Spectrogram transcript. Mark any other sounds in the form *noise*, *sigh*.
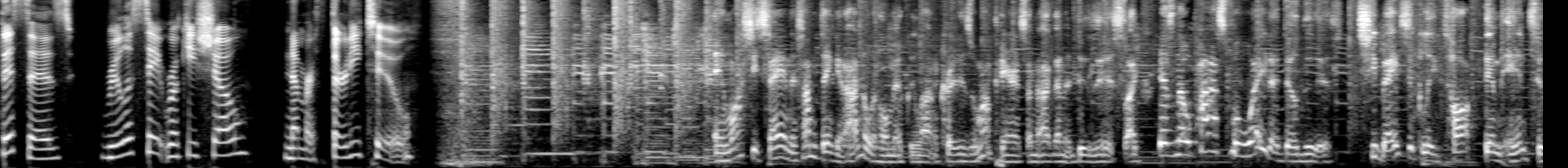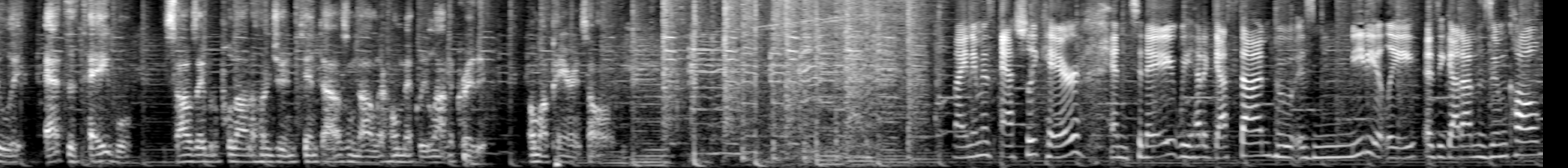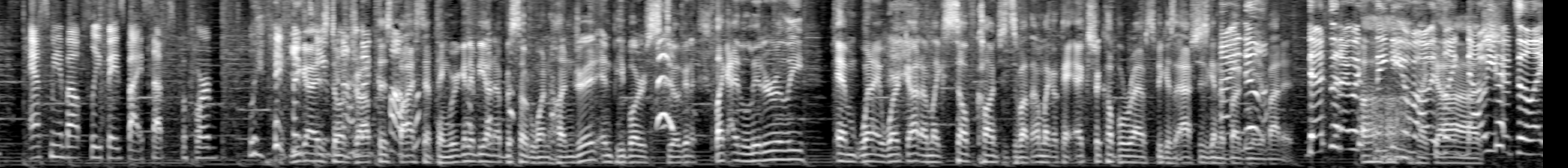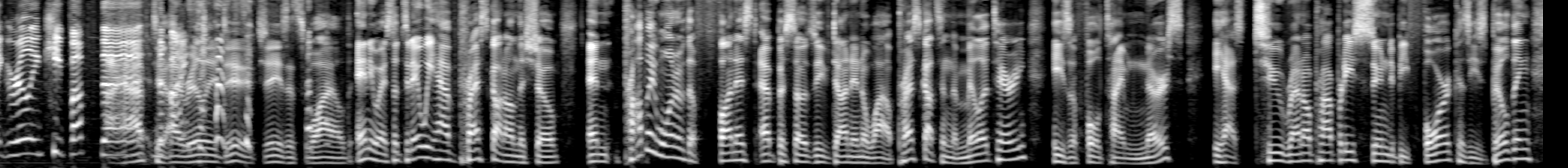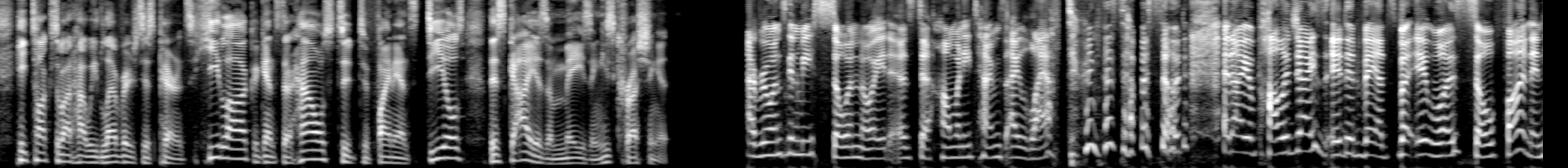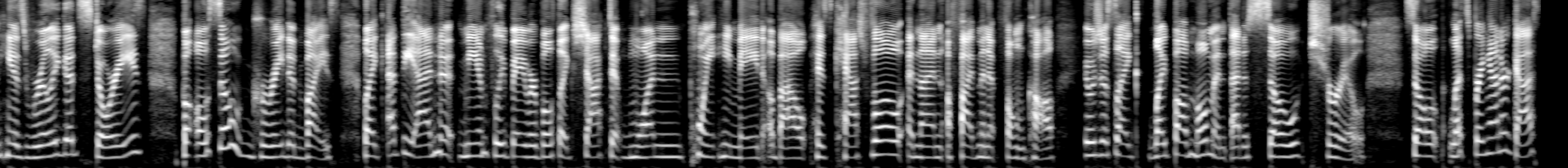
This is Real Estate Rookie Show number 32. And while she's saying this, I'm thinking, I know what home equity line of credit is, but my parents are not going to do this. Like, there's no possible way that they'll do this. She basically talked them into it at the table. So I was able to pull out a $110,000 home equity line of credit on my parents' home. My name is Ashley Kehr, and today we had a guest on who is immediately, as he got on the Zoom call, asked me about Felipe's biceps before *laughs* Felipe. You guys don't drop this bicep thing. We're gonna be on episode 100, and people are still gonna like. I literally am when I work out. I'm like self conscious about that. I'm like, okay, extra couple reps because Ashley's gonna bug me about it. That's what I was Oh, thinking about. It's like now you have to like really keep up the. I have to. I really do. Jeez, it's *laughs* wild. Anyway, so today we have Prescott on the show, and probably one of the funnest episodes we've done in a while. Prescott's in the military. He's a full time nurse. He has two rental properties, soon to be four, because he's building. He talks about how he leveraged his parents' HELOC against their house to, to finance deals. This guy is amazing. He's crushing it. Everyone's going to be so annoyed as to how many times I laughed *laughs* during this episode. And I apologize in advance, but it was so fun. And he has really good stories, but also great advice. Like at the end, me and Felipe were both like shocked at one point he made about his cash flow and then a five minute phone call. It was just like light bulb moment. That is so true. So let's bring on our guest.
